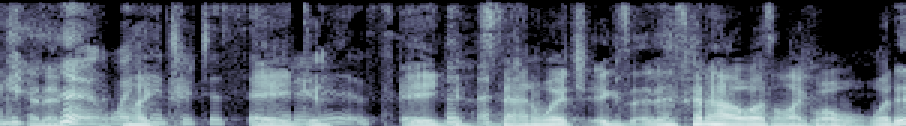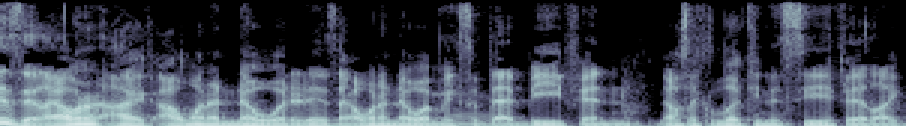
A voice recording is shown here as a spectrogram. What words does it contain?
And then why like can't you just say egg what it is? egg sandwich. That's kind of how it was. I'm like, well, what is it? Like, I want to I, I want to know what it is. Like, I want to know what makes up that beef. And I was like looking to see if it like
